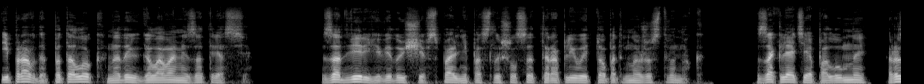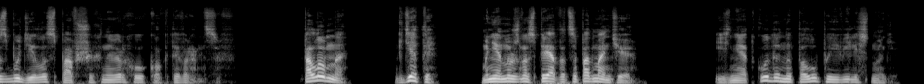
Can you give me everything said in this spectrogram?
И правда, потолок над их головами затрясся. За дверью, ведущей в спальне, послышался торопливый топот множества ног. Заклятие Полумны разбудило спавших наверху когтевранцев. — Полумна! Где ты? Мне нужно спрятаться под мантию. Из ниоткуда на полу появились ноги.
